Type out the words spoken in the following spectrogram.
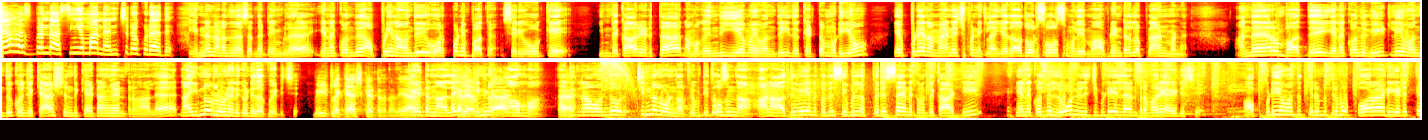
என் ஹஸ்பண்ட் அசிங்கமாக நினச்சிடக்கூடாது. என்ன நடந்தது சார் அந்த டைமில் எனக்கு வந்து அப்படி நான் வந்து ஒர்க் பண்ணி பார்த்தேன். சரி ஓகே இந்த கார் எடுத்தால் நமக்கு வந்து இஎம்ஐ வந்து இது கட்ட முடியும். எப்படியா நான் மேனேஜ் பண்ணிக்கலாம்? ஏதாவது ஒரு சோர்ஸ் மூலியமா அப்படின்றதுல பிளான் பண்ணேன். அந்த நேரம் பார்த்து எனக்கு வந்து வீட்லேயும் வந்து கொஞ்சம் கேஷ் வந்து கேட்டாங்கன்றனால நான் இன்னொரு லோன் எடுக்க வேண்டியதாக போயிடுச்சு. வீட்ல கேஷ் கேட்டதுனாலயா? கேட்டனால எனக்கு இன்னும்? ஆமா. அதுக்கு நான் வந்து ஒரு சின்ன லோன் தான் ஃபிஃப்டி தௌசண்ட் தான். ஆனா அதுவே எனக்கு வந்து சிபில்ல பெருசா எனக்கு வந்து காட்டி எனக்கு வந்து லோன் எலிஜிபிலிட்டி இல்லைன்ற மாதிரி ஆயிடுச்சு. அப்படியும் வந்து திரும்ப திரும்ப போராடி எடுத்து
